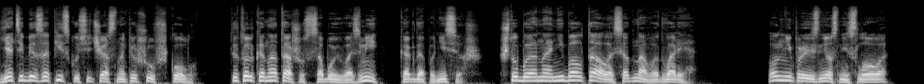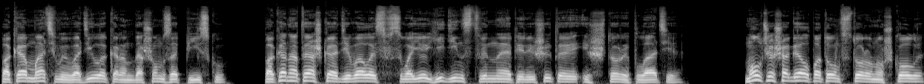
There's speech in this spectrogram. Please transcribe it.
«Я тебе записку сейчас напишу в школу. Ты только Наташу с собой возьми, когда понесешь, чтобы она не болталась одна во дворе». Он не произнес ни слова, пока мать выводила карандашом записку, пока Наташка одевалась в свое единственное перешитое из шторы платье. Молча шагал потом в сторону школы,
